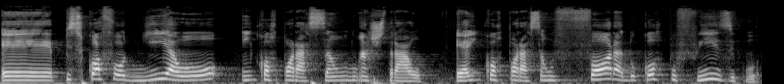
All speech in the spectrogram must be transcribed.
é, psicofonia ou incorporação no astral é a incorporação fora do corpo físico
